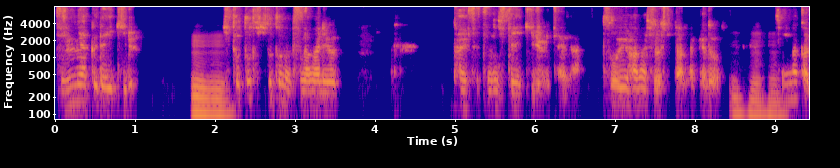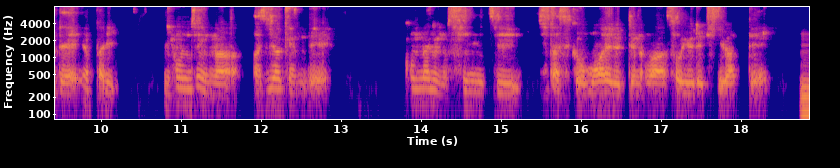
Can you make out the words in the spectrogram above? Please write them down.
人脈で生きる。うんうん。人と人とのつながりを大切にして生きるみたいな、そういう話をしてたんだけど、うんうんうんその中でやっぱり日本人がアジア圏でこんなにも親日親しく思われるっていうのはそういう歴史があってうん。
